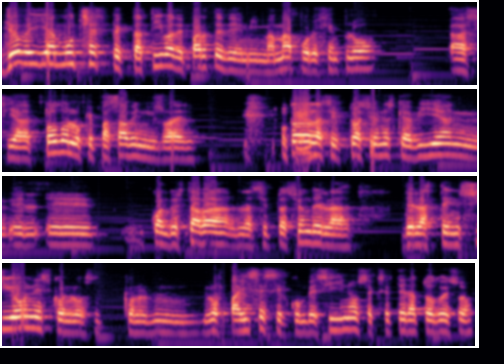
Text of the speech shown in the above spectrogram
yo veía mucha expectativa de parte de mi mamá, por ejemplo, hacia todo lo que pasaba en Israel. Todas las situaciones que habían eh, cuando estaba la situación de, la, de las tensiones con los, con los países circunvecinos, etcétera, todo eso,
